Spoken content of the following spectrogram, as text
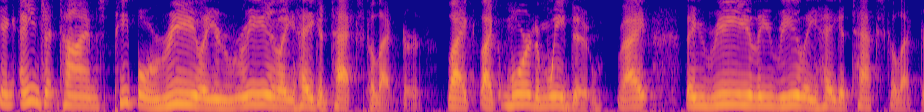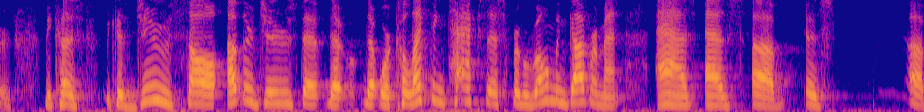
in ancient times, people really, really hated tax collectors, like, like more than we do, right? They really, really hated tax collectors because, because Jews saw other Jews that, that, that were collecting taxes for the Roman government as, as, uh, as uh,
